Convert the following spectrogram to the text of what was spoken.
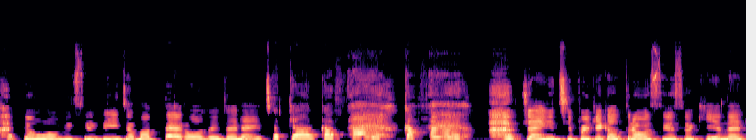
Eu amo esse vídeo, é uma pérola da internet. Eu quero café, café. Gente, por que, que eu trouxe isso aqui, né?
